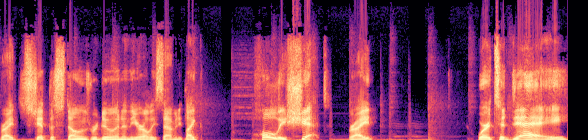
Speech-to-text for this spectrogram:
right? Shit the Stones were doing in the early 70s. Like, holy shit, right? Where today,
